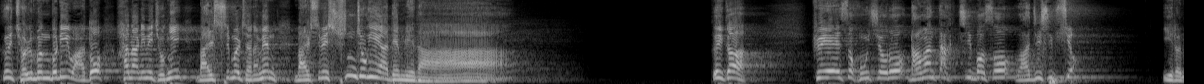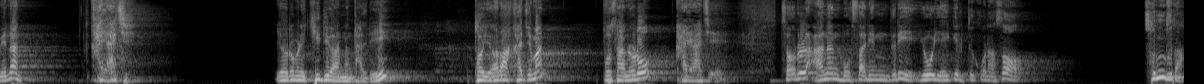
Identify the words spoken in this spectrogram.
그 젊은 분이 와도 하나님의 종이 말씀을 전하면 말씀에 순종해야 됩니다. 그러니까 교회에서 공식적으로 나만 딱 집어서 와주십시오. 이러면은 가야지. 여러분의 기대와는 달리 더 열악하지만 부산으로 가야지. 저를 아는 목사님들이 요 얘기를 듣고 나서 전부 다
